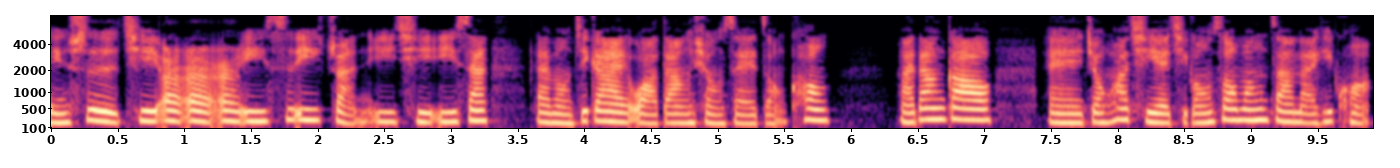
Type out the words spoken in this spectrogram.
零四七二二二一四一转一七一三来问这个活动详细状况，会当到诶中华市的市公所网站来去看。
